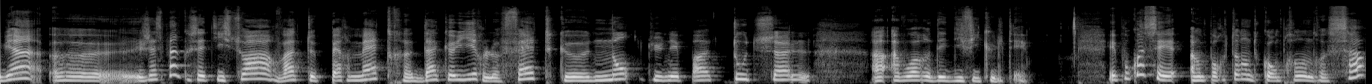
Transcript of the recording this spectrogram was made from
eh bien, euh, j'espère que cette histoire va te permettre d'accueillir le fait que non, tu n'es pas toute seule à avoir des difficultés. Et pourquoi c'est important de comprendre ça?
